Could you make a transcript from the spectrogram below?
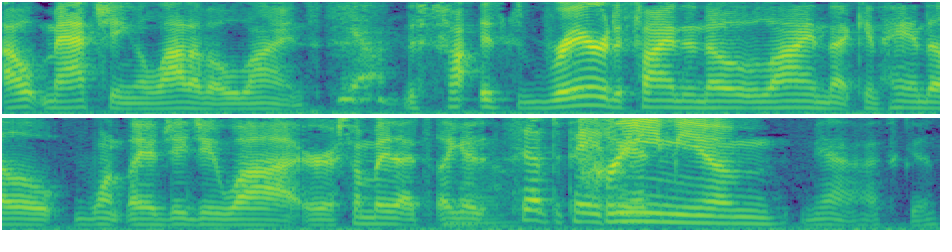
outmatching a lot of O lines. Yeah. This fi- it's rare to find an O line that can handle one like a JJ Watt or somebody that's like a Except the Patriots. premium. Yeah, that's good.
